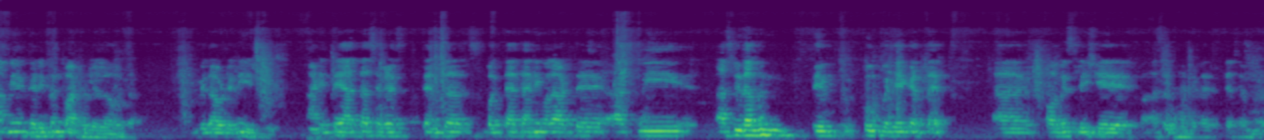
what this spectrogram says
आम्ही घरी पण पाठवलेलं होतं विदाउट एनी इश्यू आणि ते आता सगळं त्यांचं बघतायत आणि मला वाटतं अस्मी अस्मिता पण ते खूप हे करतायत. ऑब्विसली शे असं झालेलं आहे त्याच्यामुळे.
